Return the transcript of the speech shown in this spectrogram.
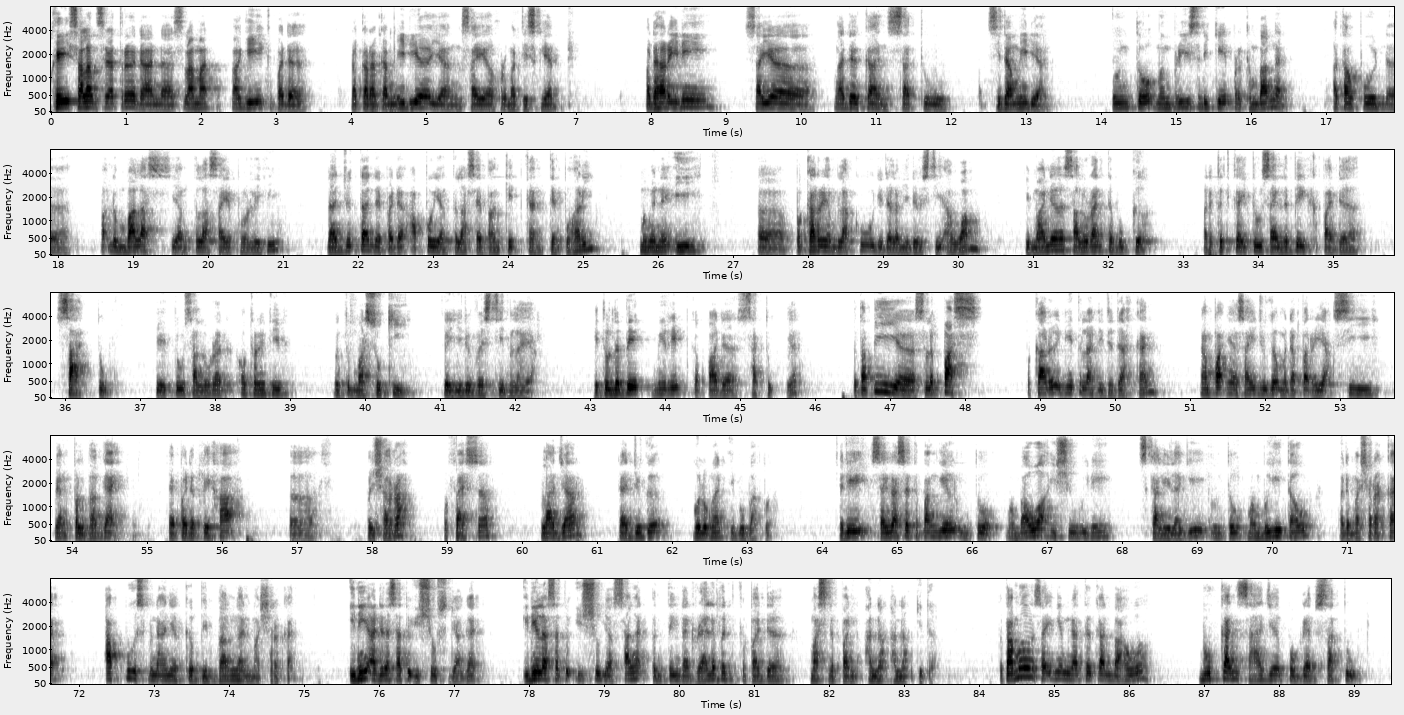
Okey, salam sejahtera dan uh, selamat pagi kepada rakan-rakan media yang saya hormati sekalian. Pada hari ini saya mengadakan satu sidang media untuk memberi sedikit perkembangan ataupun uh, maklum balas yang telah saya perolehi lanjutan daripada apa yang telah saya bangkitkan tempoh hari mengenai uh, perkara yang berlaku di dalam universiti awam di mana saluran terbuka. Pada ketika itu saya lebih kepada satu iaitu saluran alternatif untuk masuki ke Universiti Melaya. Itu lebih mirip kepada satu ya. Tetapi uh, selepas perkara ini telah didedahkan nampaknya saya juga mendapat reaksi yang pelbagai daripada pihak uh, pensyarah, profesor, pelajar dan juga golongan ibu bapa. Jadi saya rasa terpanggil untuk membawa isu ini sekali lagi untuk memberitahu pada masyarakat apa sebenarnya kebimbangan masyarakat. Ini adalah satu isu sejagat. Inilah satu isu yang sangat penting dan relevan kepada masa depan anak-anak kita. Pertama, saya ingin mengatakan bahawa bukan sahaja program satu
